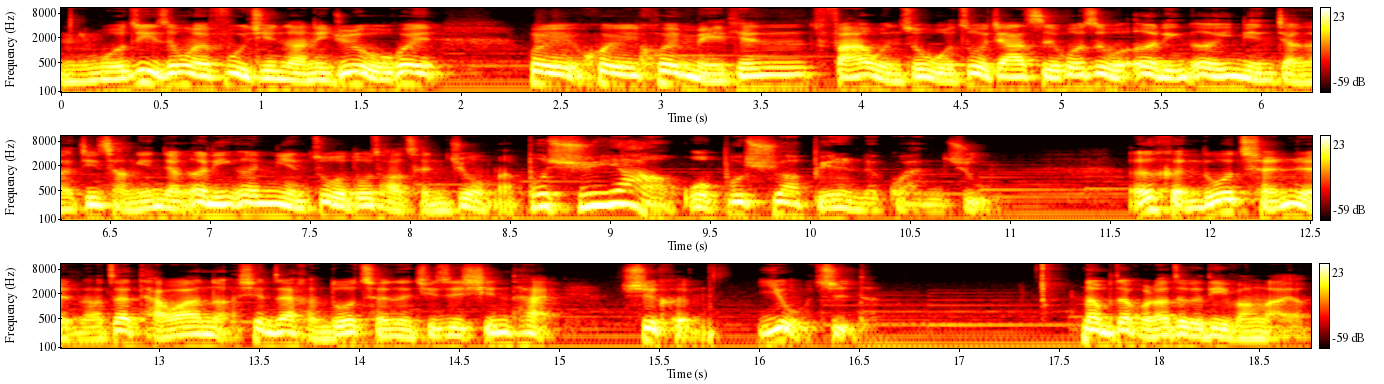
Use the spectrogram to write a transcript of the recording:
嗯，我自己身为父亲呢，你觉得我会会会会每天发文说我做家事，或是我二零二一年讲了几场演讲，二零二一年做了多少成就吗？不需要，我不需要别人的关注。而很多成人呢，在台湾呢，现在很多成人其实心态是很幼稚的。那我们再回到这个地方来哦。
